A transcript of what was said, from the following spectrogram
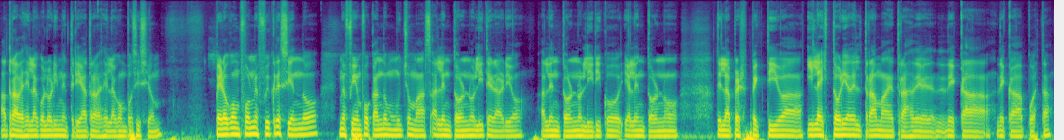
a través de la colorimetría, a través de la composición. Pero conforme fui creciendo, me fui enfocando mucho más al entorno literario, al entorno lírico y al entorno de la perspectiva y la historia del trama detrás de, de, cada, de cada apuesta.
